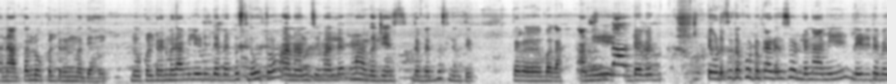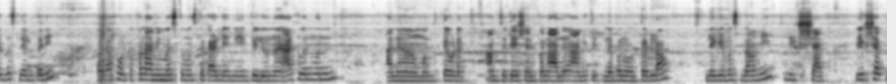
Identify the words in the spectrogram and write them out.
आणि आता लोकल ट्रेनमध्ये आहे. लोकल ट्रेनमध्ये आम्ही लेडीज डब्यात बसलो होतो. आणि आमचे मालक महाग जेंट्स डब्यात बसले होते. तर बघा आम्ही डब्यात तेवढं सुद्धा फोटो काढायला सोडलं ना आम्ही लेडीज डब्यात बसलेलो तरी. बघा फोटो पण आम्ही मस्त मस्त काढले. मी पिलून आठवण म्हणून. आणि मग तेवढ्यात आमचं स्टेशन पण आलं. आम्ही तिथनं पण उतरलो. लगे बसलो आम्ही रिक्षात. रिक्षात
